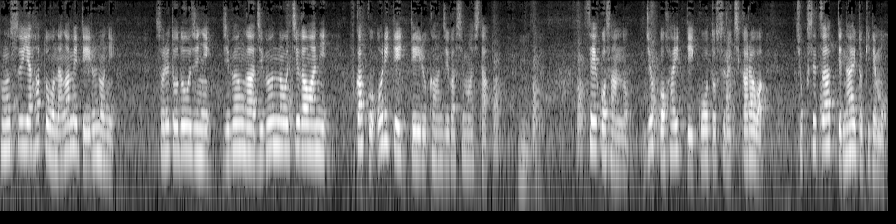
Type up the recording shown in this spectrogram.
噴水や鳩を眺めているのにそれと同時に自分が自分の内側に深く降りていっている感じがしました。聖子さんの10歩入っていこうとする力は直接会ってない時でも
